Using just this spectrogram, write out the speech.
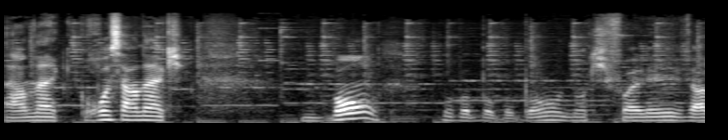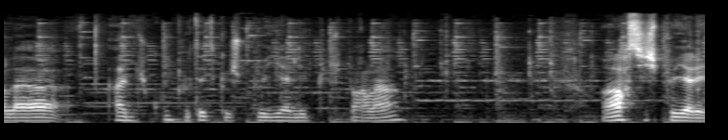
Arnaque, grosse arnaque. Bon. Bon, bon, bon, bon, bon. Donc il faut aller vers la... Ah, du coup, peut-être que je peux y aller plus par là. On voir si je peux y aller.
